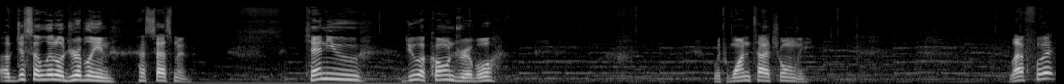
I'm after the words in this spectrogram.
Uh, just a little dribbling assessment. Can you do a cone dribble with one touch only? Left foot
